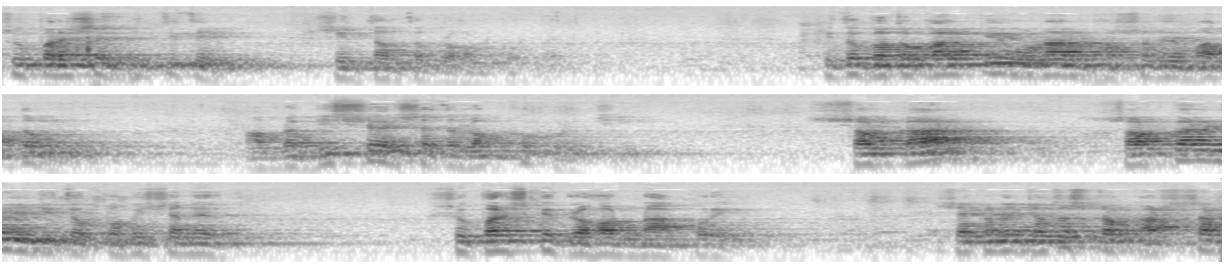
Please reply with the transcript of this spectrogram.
সুপারিশের ভিত্তিতে সিদ্ধান্ত গ্রহণ করবেন। কিন্তু গতকালকে ওনার ভাষণের মাধ্যমে আমরা বিস্ময়ের সাথে লক্ষ্য করেছি, সরকার সরকার নিয়োজিত কমিশনের সুপারিশকে গ্রহণ না করে সেখানে যথেষ্ট কারসার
